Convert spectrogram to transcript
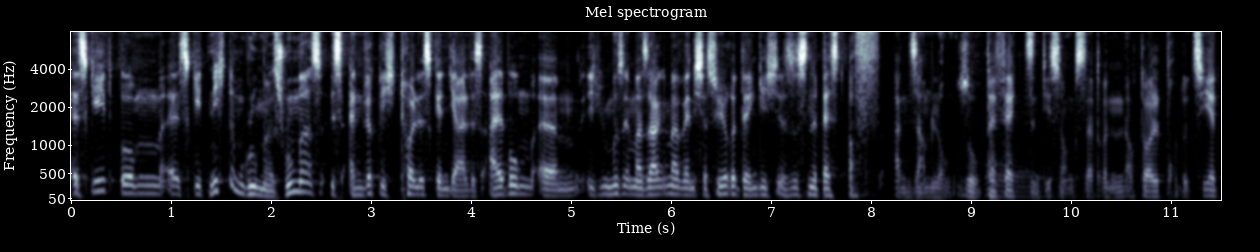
Es geht um, es geht nicht um Rumors. Rumors ist ein wirklich tolles, geniales Album. Ähm, ich muss immer sagen, immer wenn ich das höre, denke ich, es ist eine Best-of-Ansammlung. So perfekt sind die Songs da drin, auch toll produziert.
